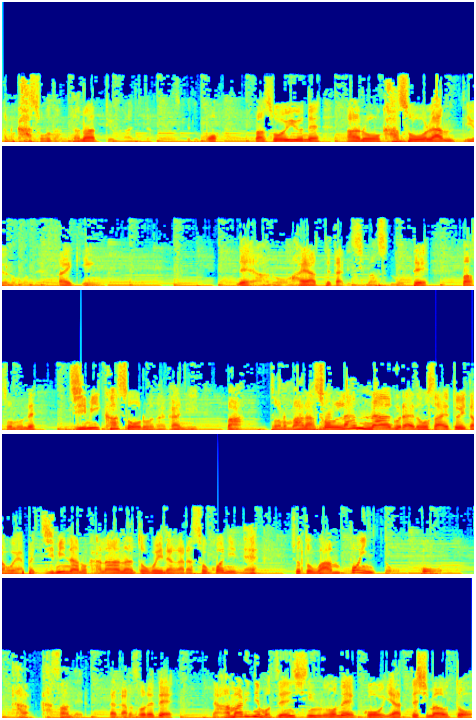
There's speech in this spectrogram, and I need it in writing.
あの仮装だったなっていう感じなんですけども、まあそういうね、あの仮装ランっていうのもね、最近、ね、あの、流行ってたりしますので、まあそのね、地味仮装の中に、まあ、そのマラソンランナーぐらいで抑えといた方がやっぱり地味なのかななんて思いながら、そこにね、ちょっとワンポイントをこう、重ねる。だからそれで、あまりにも全身をね、こうやってしまうと、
